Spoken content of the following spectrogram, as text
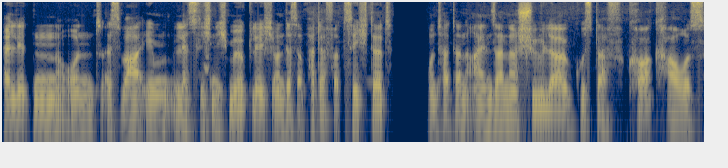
erlitten und es war ihm letztlich nicht möglich und deshalb hat er verzichtet und hat dann einen seiner Schüler, Gustav Korkhaus,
